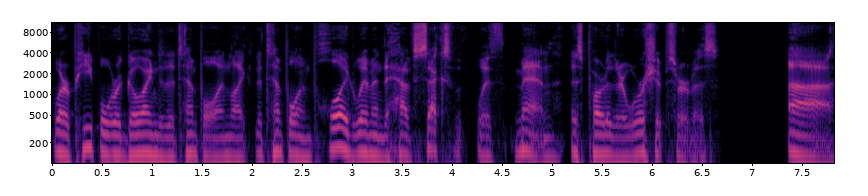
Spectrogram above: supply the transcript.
where people were going to the temple and like the temple employed women to have sex with men as part of their worship service. Uh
